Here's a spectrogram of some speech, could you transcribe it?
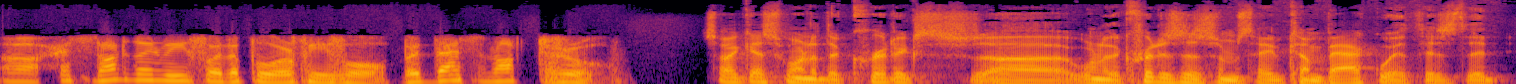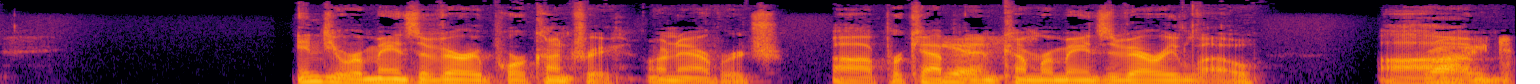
Uh, it's not going to be for the poor people, but that's not true. So I guess one of the critics, uh, one of the criticisms they'd come back with is that India remains a very poor country on average. Uh, per capita yes. income remains very low. Um, right.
